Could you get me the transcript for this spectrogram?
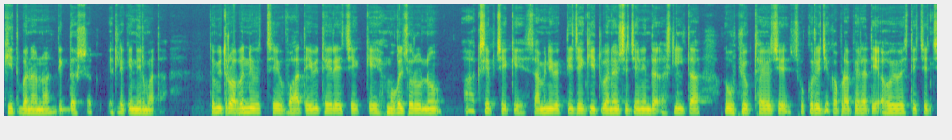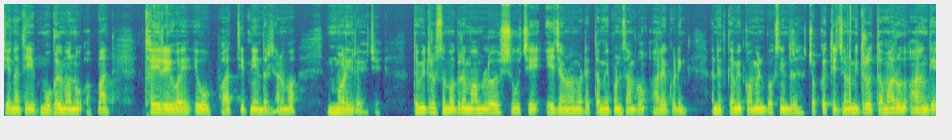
ગીત બનાવનાર દિગ્દર્શક, એટલે કે નિર્માતા. તો મિત્રો, આ બંને વચ્ચે વાત એવી થઈ રહી છે કે મોગલ છોરુનો આક્ષેપ છે કે સામેની વ્યક્તિ જે ગીત બનાવ્યું છે, જેની અંદર અશ્લીલતાનો ઉપયોગ થયો છે. છોકરીઓ જે કપડાં પહેર્યા તે અવ્યવસ્થિત છે, જેનાથી મોગલમાંનું અપમાન થઈ રહ્યું હોય એવું વાતચીતની અંદર જાણવા મળી રહ્યું છે. તો મિત્રો સમગ્ર મામલો શું છે એ જાણવા માટે તમે પણ સાંભળો આ રેકોર્ડિંગ અને તમે કોમેન્ટ બોક્સની અંદર ચોક્કસથી જણાવો મિત્રો તમારું આ અંગે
